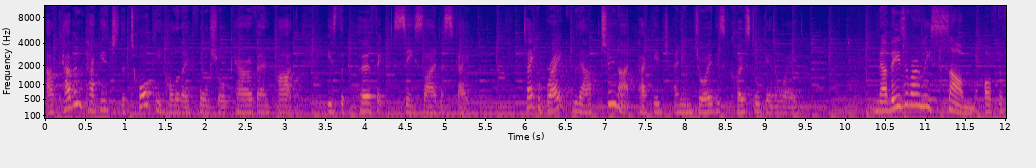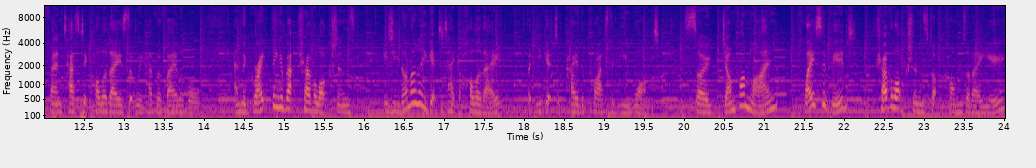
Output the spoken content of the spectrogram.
Our cabin package, the Torquay Holiday Foreshore Caravan Park, is the perfect seaside escape. Take a break with our two night package and enjoy this coastal getaway. Now, these are only some of the fantastic holidays that we have available. And the great thing about travel auctions is you not only get to take a holiday, but you get to pay the price that you want. So jump online, place a bid, travelauctions.com.au,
